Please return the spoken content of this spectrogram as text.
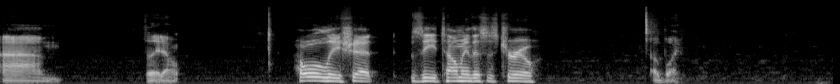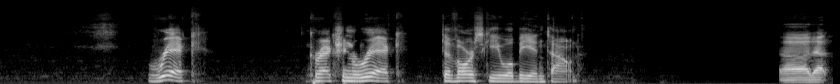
Um, so they don't. Holy shit. Z, tell me this is true. Oh boy. Rick, correction, Rick Dvorsky will be in town. Uh, that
